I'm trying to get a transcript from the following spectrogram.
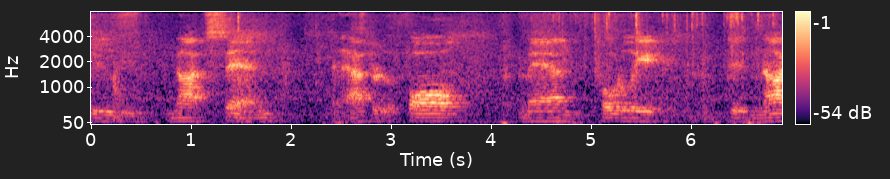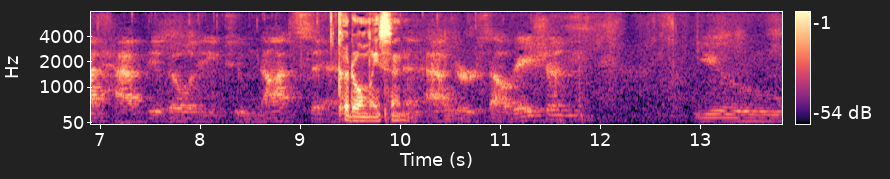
to not sin, and after the fall, man totally did not have the ability to not sin. Could only sin. And after salvation, you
